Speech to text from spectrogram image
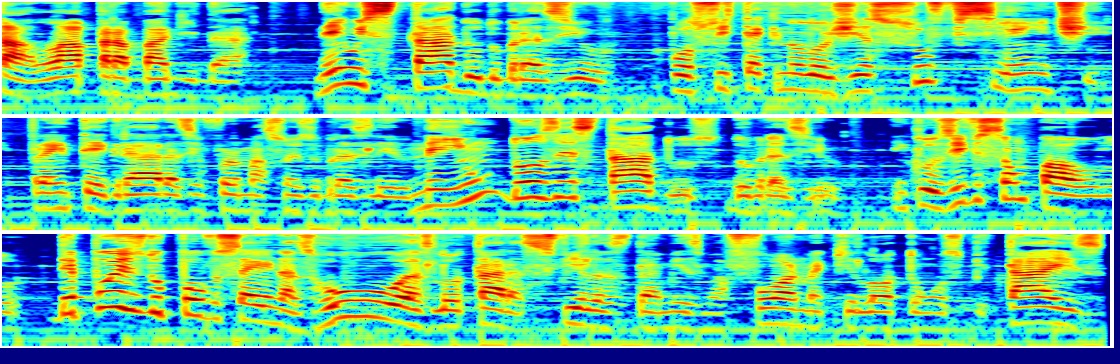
tá lá para Bagdá, nem o Estado do Brasil possui tecnologia suficiente para integrar as informações do brasileiro. Nenhum dos estados do Brasil, inclusive São Paulo. Depois do povo sair nas ruas, lotar as filas da mesma forma que lotam hospitais,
